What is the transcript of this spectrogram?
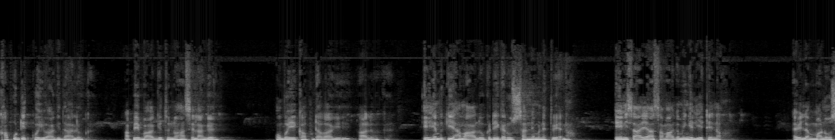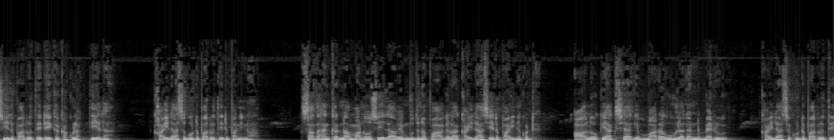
කපුටෙක් කොයිවාගේ දාලෝක අපේ භාග්‍යතුන් වහන්සේ ළඟ ඔබ ඒ කපුටවාගේ ආලෝක. එහෙම කියහම ආලෝකට ඒක රුස්සන්නෙම නැතුවෙනවා. ඒ නිසා එයා සමාගමින් එලියට එනවා. ඇවිල්ල මනෝසීල පර්වතයට එක කකුලක් තියලා කයිලාසකොට පර්වතයට පනිනවා. සඳහන් කරන මනෝසීලාවේ මුදුන පාගලා කයිලාසයට පයිනකොට ආලෝකයක්ෂයාගේ බර උහලගණ්ඩ බැරුව කයිලාසකුට පර්වතය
